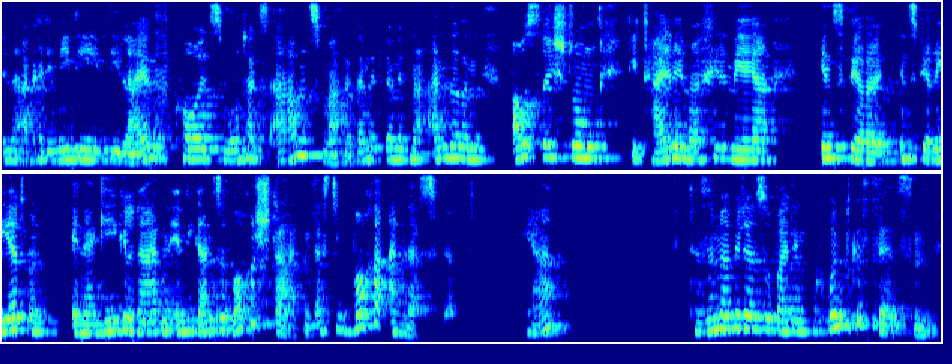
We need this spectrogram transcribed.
in der Akademie die, die Live-Calls montags abends mache, damit wir mit einer anderen Ausrichtung die Teilnehmer viel mehr inspiriert und energiegeladen in die ganze Woche starten, dass die Woche anders wird. Ja? Da sind wir wieder so bei den Grundgesetzen.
